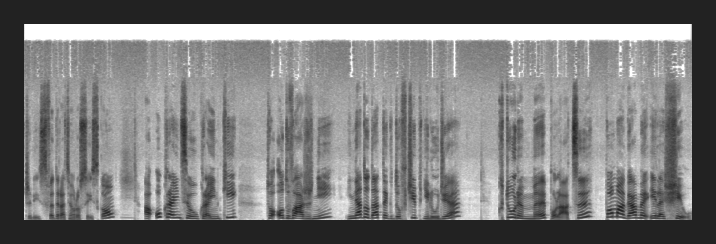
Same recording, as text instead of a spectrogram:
czyli z Federacją Rosyjską, a Ukraińcy Ukrainki to odważni i na dodatek dowcipni ludzie, którym my, Polacy, pomagamy ile sił.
